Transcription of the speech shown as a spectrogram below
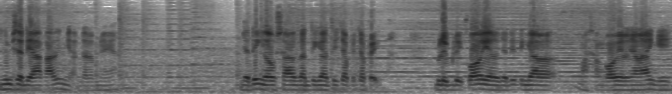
Ini bisa diakalin ya dalamnya ya. Jadi nggak usah ganti-ganti capek-capek beli-beli koil jadi tinggal masang koilnya lagi.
